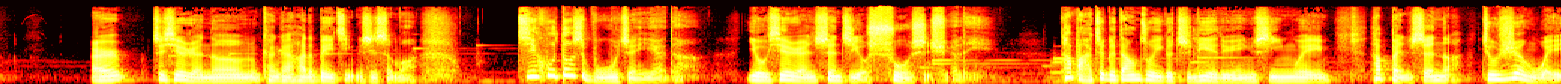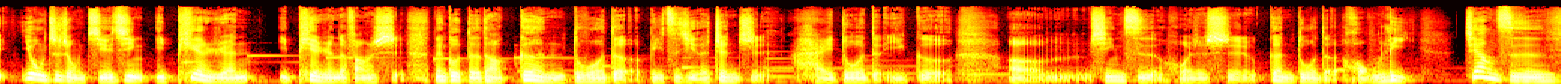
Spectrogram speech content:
而这些人呢，看看他的背景是什么，几乎都是不务正业的，有些人甚至有硕士学历。他把这个当做一个职业的原因，是因为他本身呢就认为用这种捷径以骗人、以骗人的方式，能够得到更多的比自己的正职还多的一个呃薪资，或者是更多的红利，这样子。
